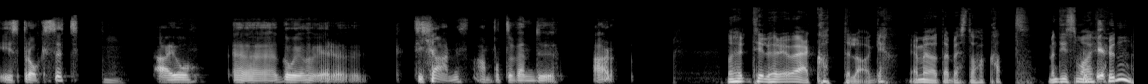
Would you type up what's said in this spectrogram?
i språket sitt, mm. er jo går jo til kjernen av hvem du er. da. Nå tilhører jo jeg kattelaget. Jeg mener at det er best å ha katt. Men de som har hund,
